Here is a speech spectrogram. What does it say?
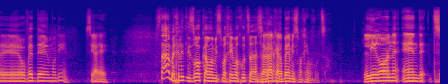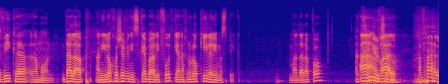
אה, עובד אה, מודיעין, CIA. סתם החליט לזרוק כמה מסמכים החוצה. זרק הרבה מסמכים החוצה. לירון and צביקה רמון. דלאפ, אני לא חושב שנזכה באליפות, כי אנחנו לא קילרים מספיק. מה דלאפ פה? הציניות אה, אבל- שלו. אבל,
